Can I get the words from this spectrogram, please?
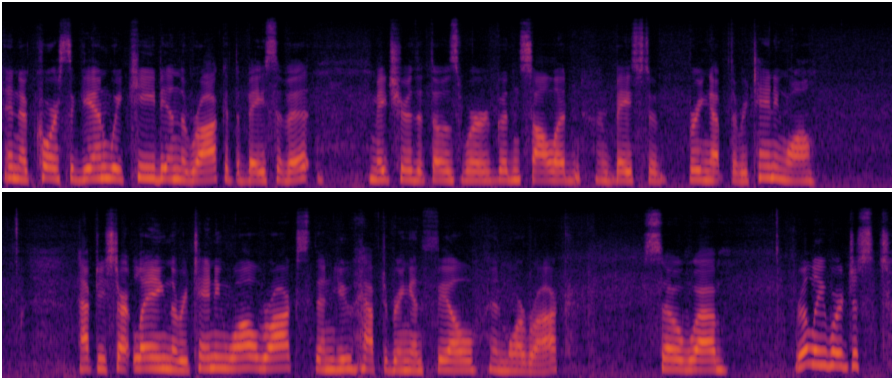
And of course, again, we keyed in the rock at the base of it, made sure that those were good and solid and base to bring up the retaining wall. After you start laying the retaining wall rocks, then you have to bring in fill and more rock. So um, really we're just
